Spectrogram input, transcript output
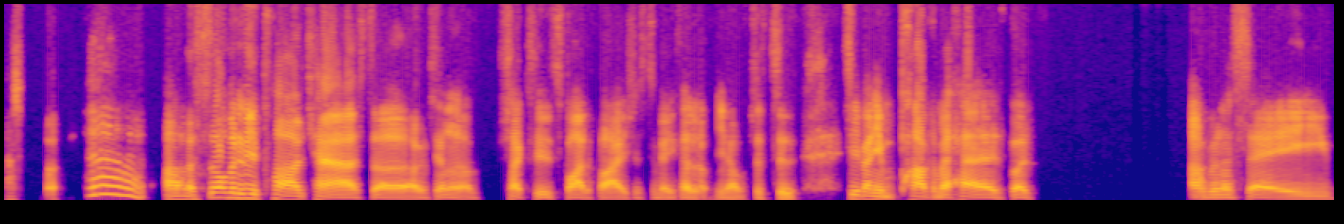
uh, so many podcasts. Uh, I was gonna check through Spotify just to make that, you know, just to see if any popped in my head. But I'm gonna say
